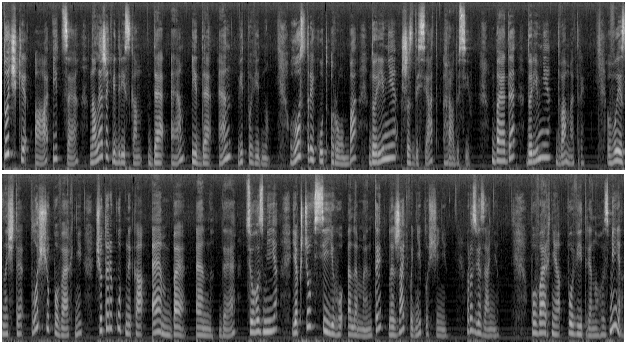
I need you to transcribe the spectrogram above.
Точки А і С належать відрізкам ДМ і ДН відповідно. Гострий кут ромба дорівнює 60 градусів, БД дорівнює 2 метри. Визначте площу поверхні чотирикутника МБНД цього змія, якщо всі його елементи лежать в одній площині. Розв'язання. Поверхня повітряного змія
